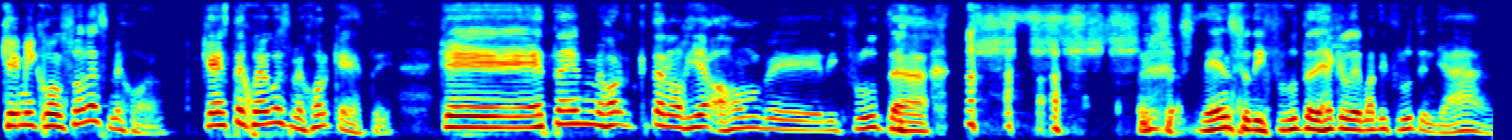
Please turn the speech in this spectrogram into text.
Que mi consola es mejor. Que este juego es mejor que este. Que esta es mejor que tecnología. Hombre, disfruta. Silencio, disfruta. Deja que los demás disfruten. Ya.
